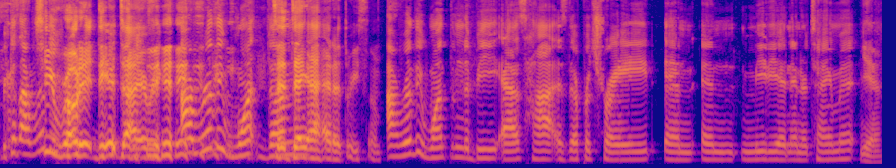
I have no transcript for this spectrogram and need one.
because I really She wrote it, dear diary. I really want them. Today I had a threesome. I really want them to be as hot as they're portrayed in in media and entertainment. Yeah.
